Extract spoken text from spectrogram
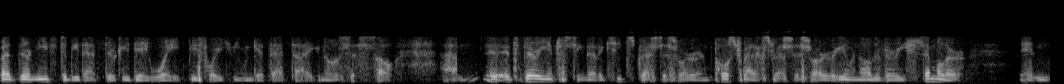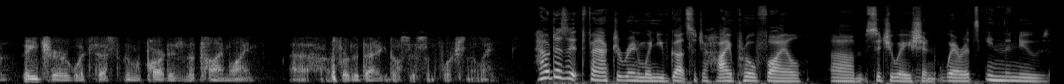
But there needs to be that 30-day wait before you can even get that diagnosis. So um, it's very interesting that acute stress disorder and post-traumatic stress disorder, even though they're very similar in nature, what sets them apart is the timeline uh, for the diagnosis, unfortunately. How does it factor in when you've got such a high-profile um, situation where it's in the news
